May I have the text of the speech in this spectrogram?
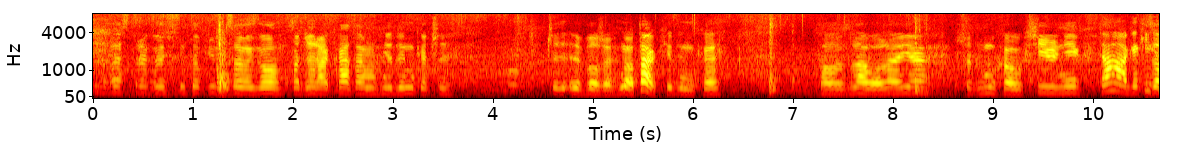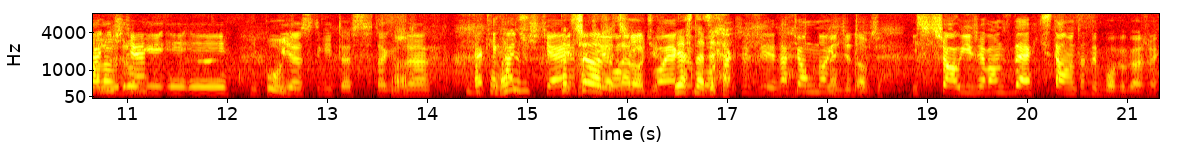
Sylwestra gościu topił całego Pajeraka, tam jedynkę czy, czy... e, Boże, no tak, jedynkę. To zlało leje, przedmuchał silnik, Tak, jak zalał jechaliście, drugi i, i, I pójdzie. jest gites, także... jak jechaliście, Tak trzeba było być. narodzie. Bo Jest było nadzieja. tak, że zaciągnął i, Będzie dobrze. i strzał i że wam zdech i stanął, to ty byłoby gorzej.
